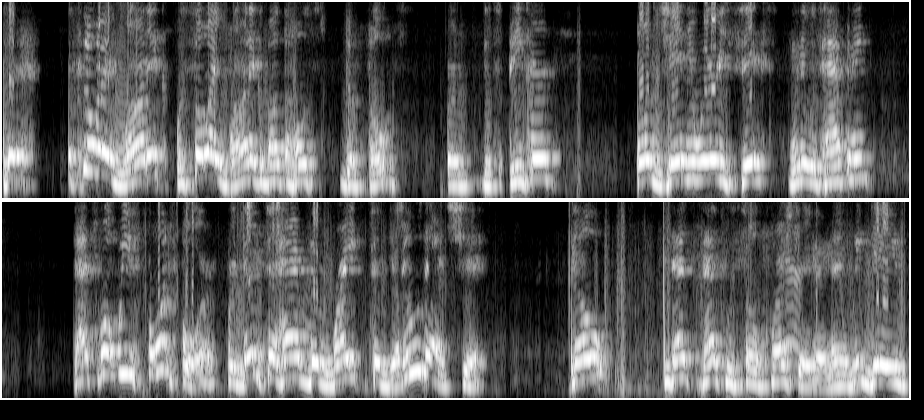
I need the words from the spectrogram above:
What's so ironic? What's so ironic about the whole the votes for the speaker on January 6th when it was happening? That's what we fought for, for them to have the right to do that shit. No, that's that's what's so frustrating, man. We gave,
